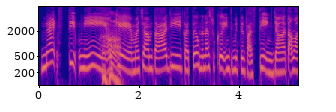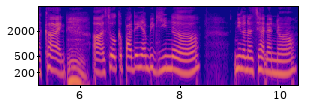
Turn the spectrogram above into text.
Next tip ni, Ha. okay, macam tadi kata Nana suka intermittent fasting, jangan tak makan. Hmm. Uh, so kepada yang beginner, ni lah nasihat Nana.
